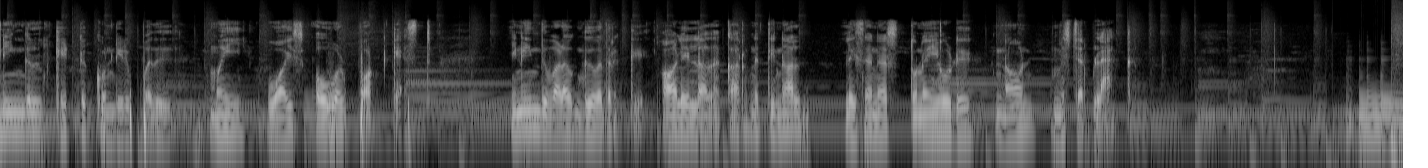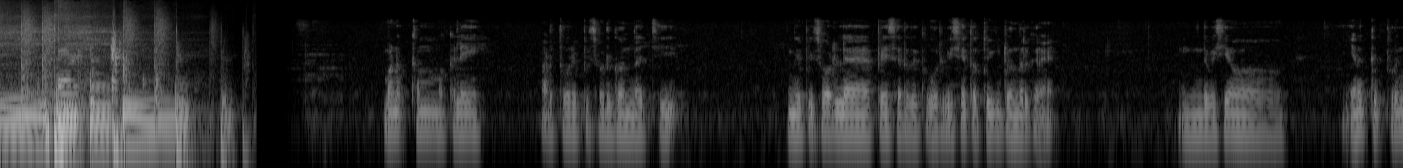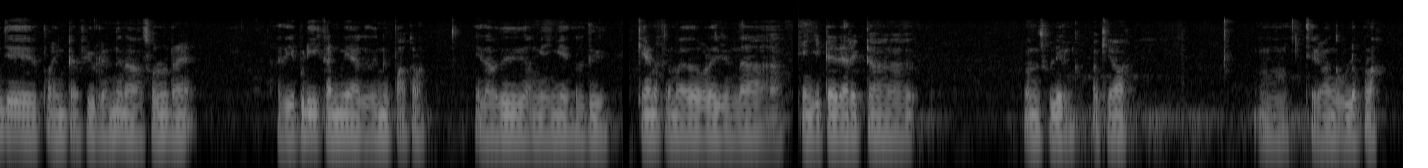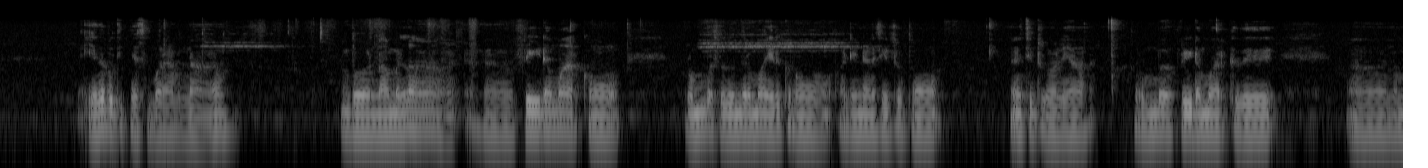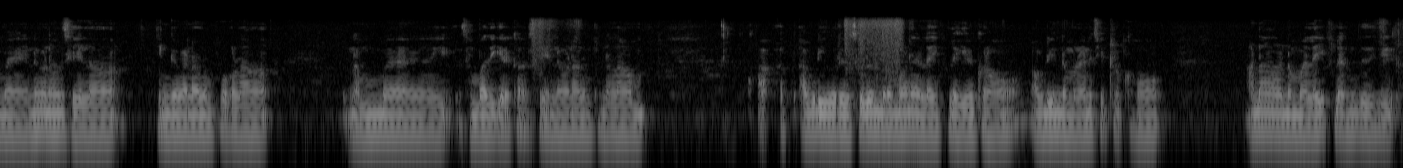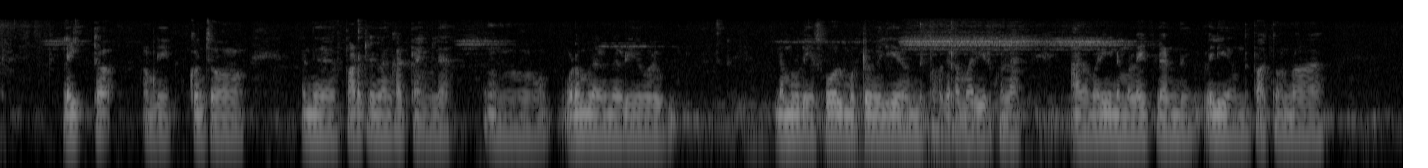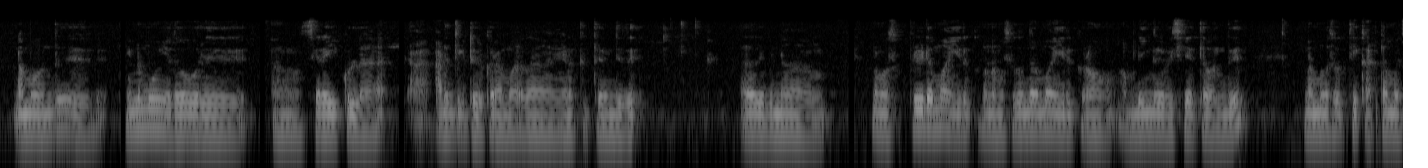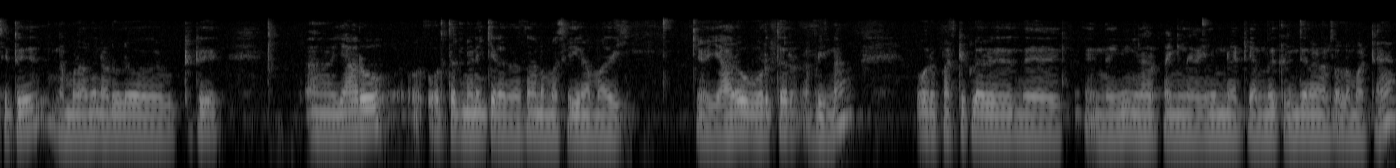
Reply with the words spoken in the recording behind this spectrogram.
நீங்கள் கேட்டுக்கொண்டிருப்பது my voice over podcast. இணைந்து வழங்குவதற்கு ஆள் இல்லாத காரணத்தினால் லிசனர்ஸ் துணையோடு நான் மிஸ்டர் பிளாக் வணக்கம் மக்களே. அடுத்த ஒரு எபிசோடுக்கு வந்தாச்சு. இந்த எபிசோடில் பேசுகிறதுக்கு ஒரு விஷயத்தை தூக்கிட்டு வந்திருக்கிறேன். இந்த விஷயம் எனக்கு புரிஞ்ச பாயிண்ட் ஆஃப் வியூலேருந்து நான் சொல்கிறேன் அது எப்படி கன்வே ஆகுதுன்னு பார்க்கலாம். ஏதாவது அங்கே இங்கே ஏதாவது கேனத்தனமாக ஏதாவது உலகி என்கிட்ட டைரெக்டாக வந்து சொல்லிடுங்க ஓகேவா ம், சரி வாங்க உள்ளே போகலாம் எதை பற்றி பேச போகிறேன் அப்படின்னா இப்போது நாமெல்லாம் ஃப்ரீடமாக இருக்கோம். ரொம்ப சுதந்திரமாக இருக்கணும் அப்படின்னு நினச்சிட்டு இருப்போம். இல்லையா? ரொம்ப ஃப்ரீடமாக இருக்குது. நம்ம என்ன வேணாலும் செய்யலாம். எங்கே வேணாலும் போகலாம். நம்ம சம்பாதிக்கிற காசு என்ன வேணாலும் பண்ணலாம். அப்- அப்படி ஒரு சுதந்திரமான லைஃப்பில் இருக்கிறோம் அப்படின்னு நம்ம நினச்சிட்ருக்கோம் ஆனால் நம்ம லைஃப்லேருந்து லைட்டாக அப்படியே கொஞ்சம் இந்த படத்துலலாம் எல்லாம் காட்டுறாங்களே உடம்புல இருந்து அப்படியே ஒரு நம்மளுடைய சோல் மட்டும் வெளியே வந்து பார்க்குற மாதிரி இருக்கும்ல. அது மாதிரி நம்ம லைஃப்லேருந்து வெளியே வந்து பார்த்தோன்னா நம்ம வந்து இன்னமும் ஏதோ ஒரு சிறைக்குள்ளே சிறைக்குள்ள அடைஞ்சிக்கிட்டு இருக்கிற மாதிரி தான் எனக்கு தெரிஞ்சுது அதாவது எப்படின்னா நம்ம ஃப்ரீடமாக இருக்கிறோம் நம்ம சுதந்திரமாக இருக்கிறோம் அப்படிங்கிற விஷயத்த வந்து நம்மளை சுற்றி கட்டமைச்சிட்டு நம்மளை வந்து நடுவில் விட்டுட்டு யாரோ ஒருத்தர் நினைக்கிறத தான் நம்ம செய்கிற மாதிரி யாரோ ஒருத்தர் அப்படின்னா ஒரு பர்டிகுலர் இந்த இந்த இவங்களாம் இருப்பாங்களே இலுமினாட்டி அந்த மாதிரி கிரிஞ்செல்லாம் நான் சொல்ல மாட்டேன்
